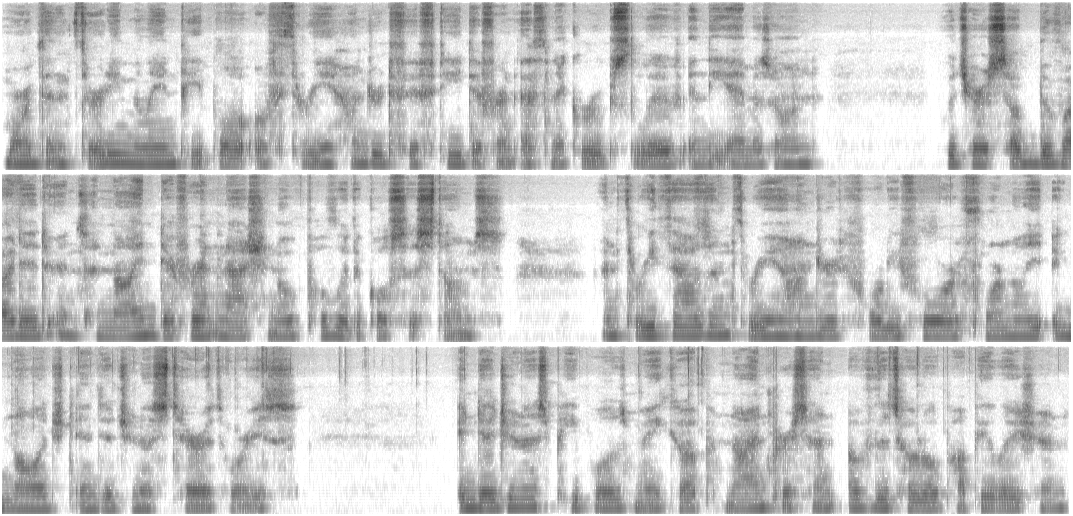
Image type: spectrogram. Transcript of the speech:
More than 30 million people of 350 different ethnic groups live in the Amazon, which are subdivided into nine different national political systems and 3,344 formally acknowledged indigenous territories. Indigenous peoples make up 9% of the total population,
